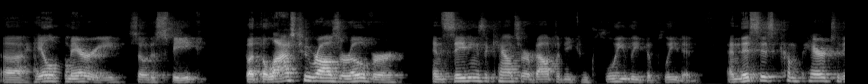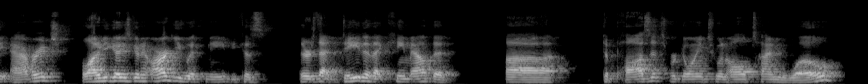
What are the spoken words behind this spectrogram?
a hail mary, so to speak. But the last two rounds are over, and savings accounts are about to be completely depleted. And this is compared to the average. A lot of you guys are going to argue with me because there's that data that came out that uh, deposits were going to an all time low.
